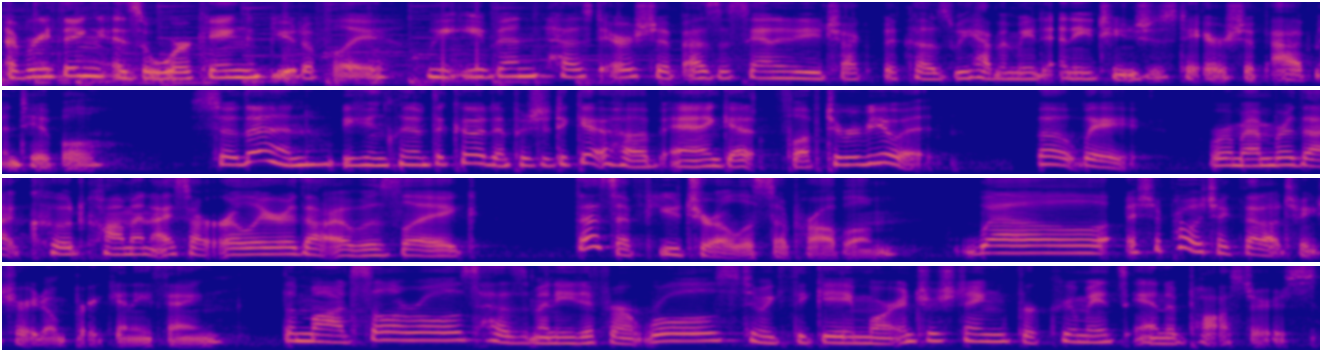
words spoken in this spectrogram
Everything is working beautifully. We even test Airship as a sanity check because we haven't made any changes to Airship admin table. So then we can clean up the code and push it to GitHub and get Fluff to review it. But wait, remember that code comment I saw earlier that I was like, that's a future Ilyssa problem. Well, I should probably check that out to make sure I don't break anything. The mod Stellar Roles has many different roles to make the game more interesting for crewmates and imposters.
